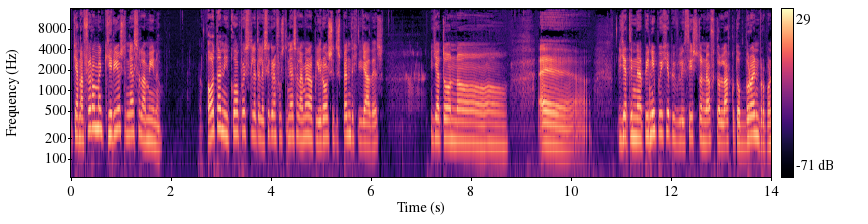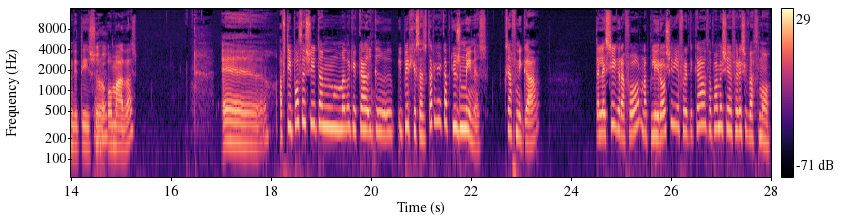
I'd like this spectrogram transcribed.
και αναφέρομαι κυρίως στη Νέα Σαλαμίνα. Όταν η ΚΟΠ έστειλε τελεσίγραφο στη Νέα Σαλαμίνα να πληρώσει τις 5.000 για τον... Ε, για την ποινή που είχε επιβληθεί στον Νεόφυτο Λάρκου, τον πρώην προπονητής της mm ομάδας, ε, αυτή η υπόθεση ήταν εδώ και υπήρχε στα ζητάρια για κάποιους μήνες. Ξαφνικά, τελεσίγραφο να πληρώσει διαφορετικά θα πάμε σε αφαιρέσει βαθμό.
